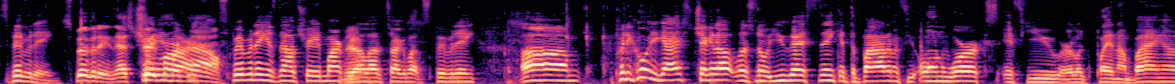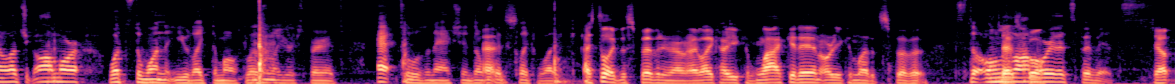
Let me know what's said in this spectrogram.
spivoting. Spivoting. That's trademark now. Spivoting is now trademarked. We're not allowed to talk about spivoting. Um, pretty cool, you guys. Check it out. Let us know what you guys think at the bottom. If you own Worx, if you are like planning on buying an electric lawnmower, what's the one that you like the most? Let us know your experience at Tools in Action. Don't forget to click like. I still like the spivoting it. I like how you can lock it in or you can let it spivot. It's the only That's cool. lawnmower that spivots. Yep.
